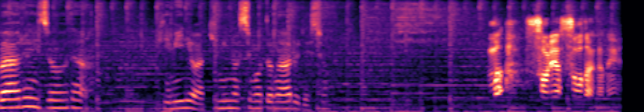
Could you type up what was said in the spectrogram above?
悪い冗談。君には君の仕事があるでしょ。まそりゃそうだがね。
